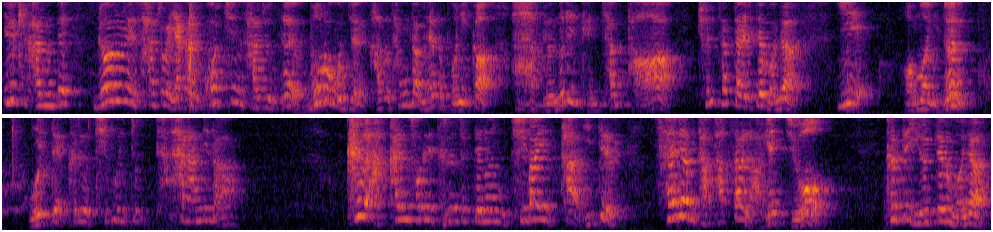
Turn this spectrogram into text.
이렇게 갔는데 며느리 사주가 약간 고친 사주인데 모르고 이제 가서 상담해서 보니까 아 며느리 괜찮다. 괜찮다 할때 뭐냐 이 어머니는 올 때 그래도 기분이 좀 편안합니다. 그 악한 소리 들었을 때는 집안이 다 이때 세 명 다 박살 나겠죠. 그런데 이럴 때는 뭐냐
